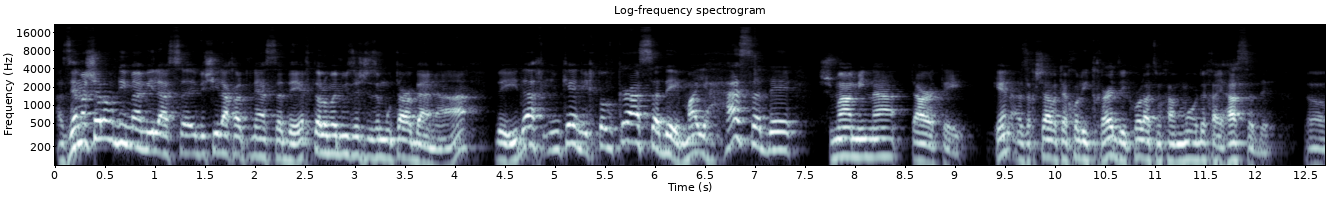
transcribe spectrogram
אז זה מה שלומדים מהמילה ושילח על פני השדה, איך אתה לומד מזה שזה מותר בהנאה? ואידך אם כן נכתוב קרא שדה, מהי השדה שמע מינה תרתי, כן? אז עכשיו אתה יכול להתחרט ולקרוא לעצמך מרדכי השדה. לא.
